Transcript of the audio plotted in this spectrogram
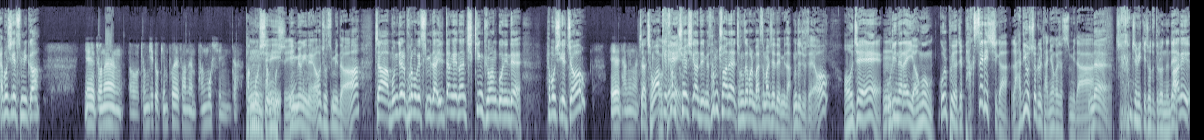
해보시겠습니까? 예, 저는 어, 경기도 김포에 사는 박모 씨입니다. 박모 음, 씨, 박모 씨. 익명이네요. 좋습니다. 자 문제를 풀어보겠습니다. 1단계는 치킨 교환권인데 해보시겠죠? 예, 당연하죠. 자, 정확히 오케이. 3초의 시간 드리면 3초 안에 정답을 말씀하셔야 됩니다. 문제 주세요. 어제 음. 우리나라의 영웅 골프 여제 박세리 씨가 라디오 쇼를 다녀가셨습니다. 네. 참 재밌게 저도 들었는데 아니,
